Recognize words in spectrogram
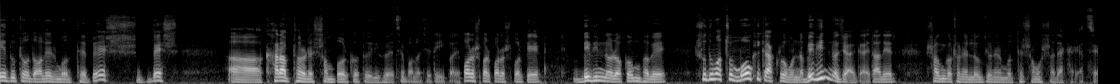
এই দুটো দলের মধ্যে বেশ বেশ খারাপ ধরনের সম্পর্ক তৈরি হয়েছে বলা যেতেই পারে। পরস্পর পরস্পরকে বিভিন্ন রকমভাবে শুধুমাত্র মৌখিক আক্রমণ না, বিভিন্ন জায়গায় তাদের সংগঠনের লোকজনের মধ্যে সমস্যা দেখা গেছে।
